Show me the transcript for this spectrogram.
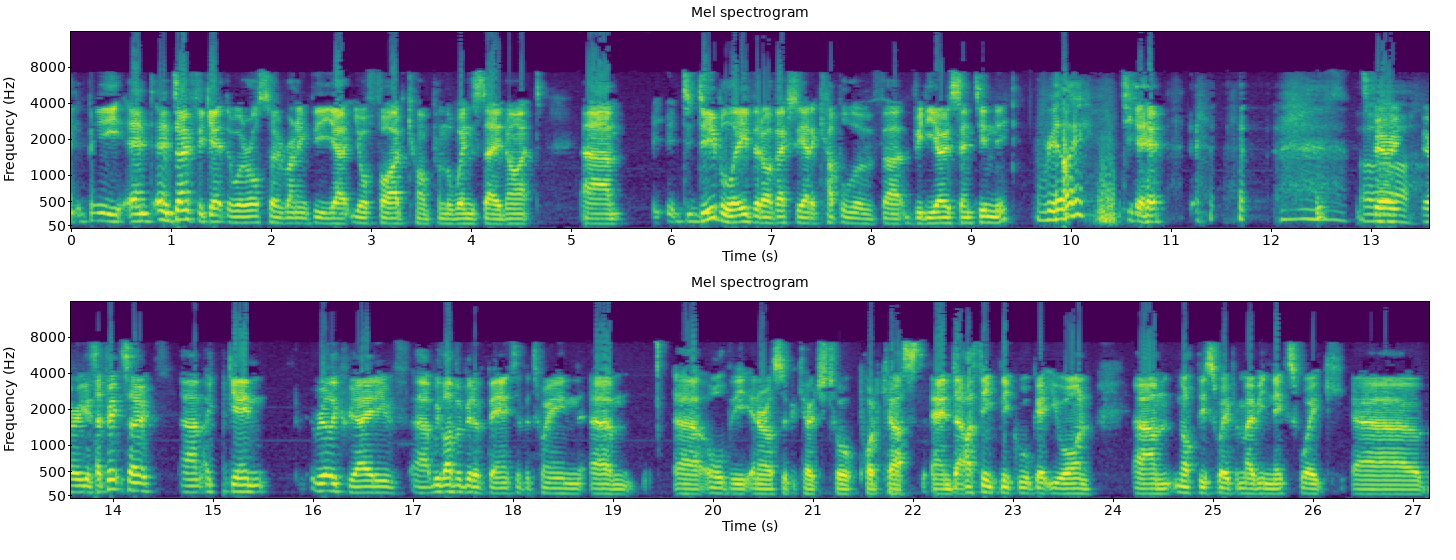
yeah. be and and don't forget that we're also running the uh, your fired comp on the Wednesday night. Um, do, you believe that I've actually had a couple of uh, videos sent in, Nick? Really? Yeah. It's very, Oh. very good. So, So, um, again, really creative. Uh, we love a bit of banter between um, uh, all the NRL Supercoach Talk podcast, and uh, I think Nick will get you on, um, not this week, but maybe next week. Uh,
